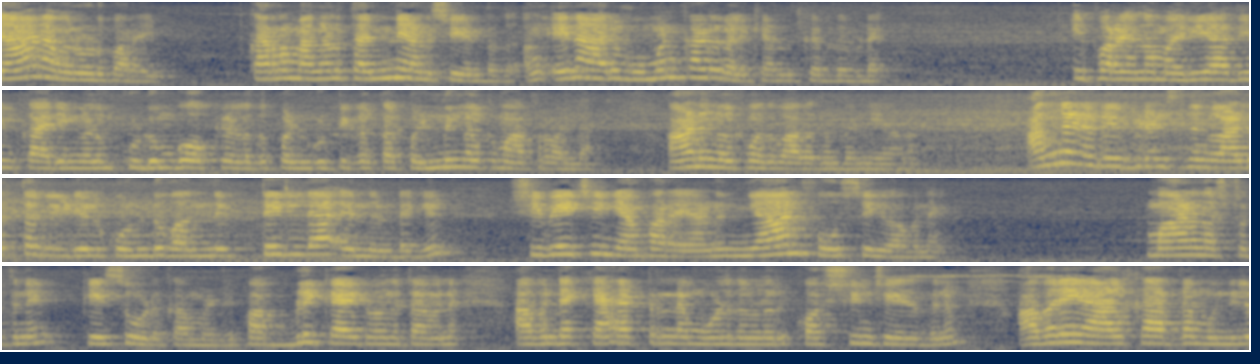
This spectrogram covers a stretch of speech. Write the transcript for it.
ഞാൻ അവനോട് പറയും. കാരണം അങ്ങനെ തന്നെയാണ് ചെയ്യേണ്ടത്. ഇനി ആരും വുമൺ കാർഡ് കളിക്കാൻ നിൽക്കരുത് ഇവിടെ. ഈ പറയുന്ന മര്യാദയും കാര്യങ്ങളും കുടുംബവും ഒക്കെ ഉള്ളത് പെൺകുട്ടികൾക്ക് പെണ്ണുങ്ങൾക്ക് മാത്രമല്ല. ആണുങ്ങൾക്കും അത് ബാധകം തന്നെയാണ്. അങ്ങനെ ഒരു എവിഡൻസ് നിങ്ങൾ അടുത്ത വീഡിയോയിൽ കൊണ്ടുവന്നിട്ടില്ല എന്നുണ്ടെങ്കിൽ ശിവേച്ചി ഞാൻ പറയാണ് ഞാൻ ഫോഴ്സ് ചെയ്യും അവനെ. മാനനഷ്ടത്തിന് കേസ് കൊടുക്കാൻ വേണ്ടി. പബ്ലിക്കായിട്ട് വന്നിട്ട് അവന് അവന്റെ ക്യാരക്ടറിന്റെ മുകളിൽ നിങ്ങൾ ഒരു ക്വസ്റ്റ്യൻ ചെയ്തതിനും അവരെ ആൾക്കാരുടെ മുന്നിൽ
